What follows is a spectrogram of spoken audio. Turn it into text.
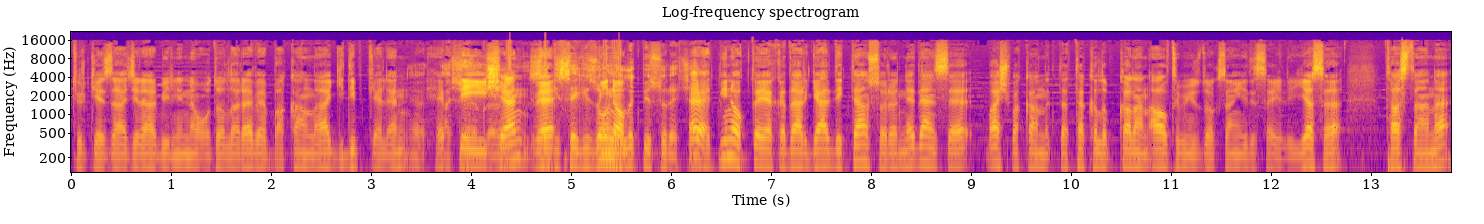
Türkiye Eczacılar Birliği'ne, odalara ve bakanlığa gidip gelen evet, hep değişen ve 8, 8 10 yıllık bir süreç. Evet. evet, bir noktaya kadar geldikten sonra nedense Başbakanlıkta takılıp kalan 6197 sayılı yasa taslağına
